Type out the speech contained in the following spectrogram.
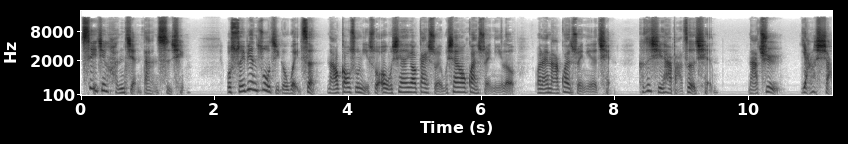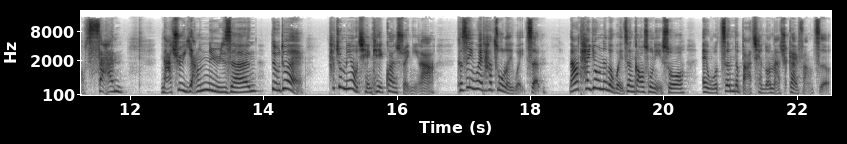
是一件很简单的事情。我随便做几个伪证，然后告诉你说：“哦，我现在要盖水，我现在要灌水泥了，我来拿灌水泥的钱。”可是其他把这钱拿去养小三，拿去养女人，对不对？他就没有钱可以灌水泥啦。可是因为他做了伪证，然后他用那个伪证告诉你说：“哎，我真的把钱都拿去盖房子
